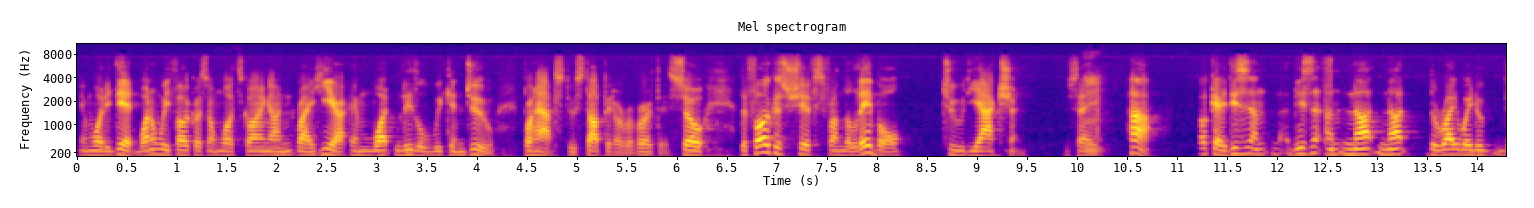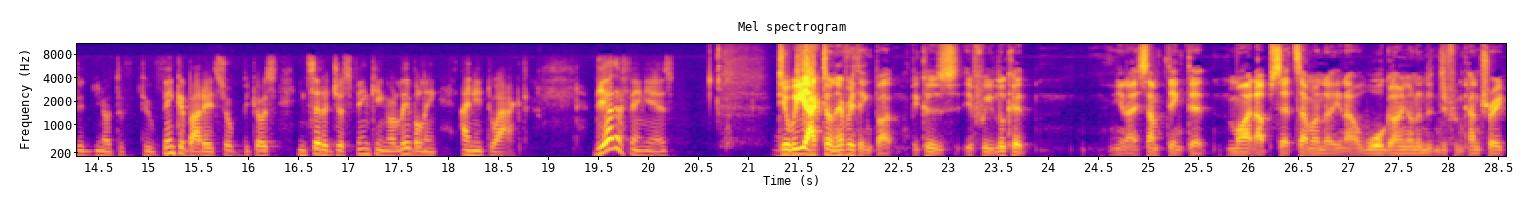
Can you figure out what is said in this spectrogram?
and what he did, why don't we focus on what's going on right here and what little we can do, perhaps, to stop it or revert it? So the focus shifts from the label to the action. You say, mm. huh, okay, this is un, this is un, not not the right way to, to you know to, to think about it. So because instead of just thinking or labeling, I need to act. The other thing is, do we act on everything? But because if we look at you know something that might upset someone, you know, a war going on in a different country,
